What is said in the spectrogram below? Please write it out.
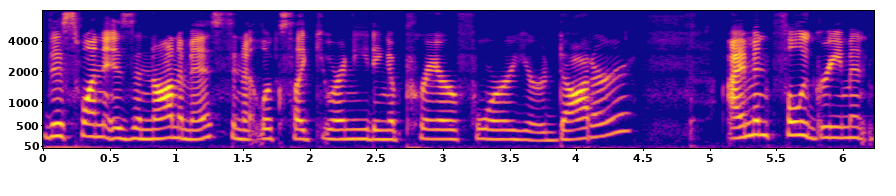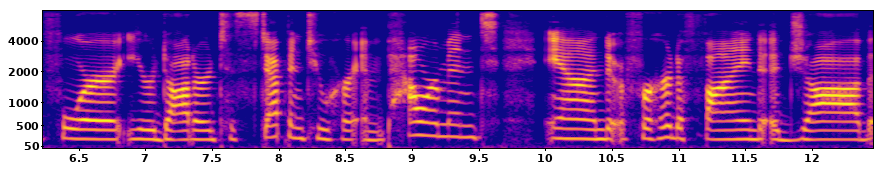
This one is anonymous, and it looks like you are needing a prayer for your daughter. I'm in full agreement for your daughter to step into her empowerment and for her to find a job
